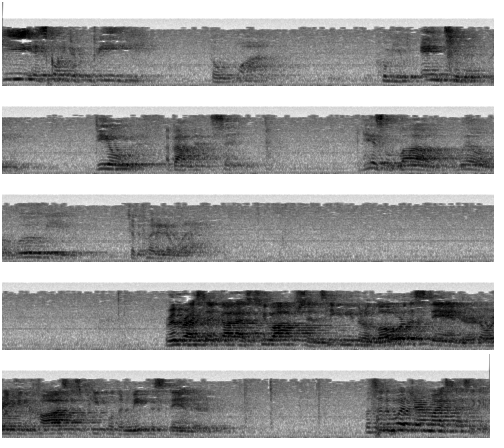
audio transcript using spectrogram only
He is going to be the one whom you intimately deal with about that sin. And His love will woo you to put it away. Remember, I said God has two options. He can either lower the standard or he can cause his people to meet the standard. Listen to what Jeremiah says again.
